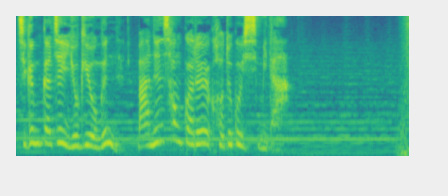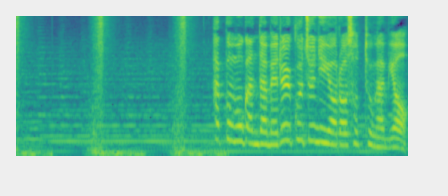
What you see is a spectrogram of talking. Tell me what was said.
지금까지 유기용은 많은 성과를 거두고 있습니다. 학부모 간담회를 꾸준히 열어 소통하며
